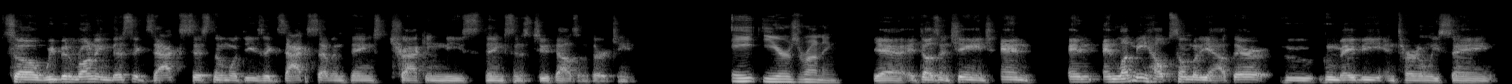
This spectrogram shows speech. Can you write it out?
So we've been running this exact system with these exact seven things tracking these things since 2013 8 years running yeah it doesn't change. And and and let me help somebody out there who who may be internally saying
